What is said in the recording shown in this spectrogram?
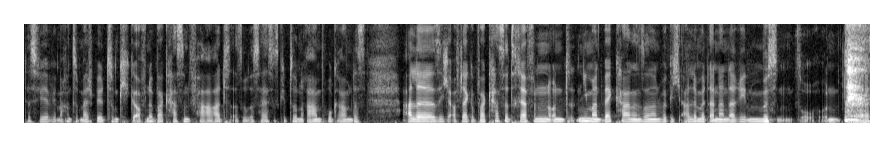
dass wir, wir machen zum Beispiel zum Kickoff eine Barkassenfahrt. Also das heißt, es gibt so ein Rahmenprogramm, dass alle sich auf der Barkasse treffen und niemand weg kann, sondern wirklich alle miteinander reden müssen. So. Und äh,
